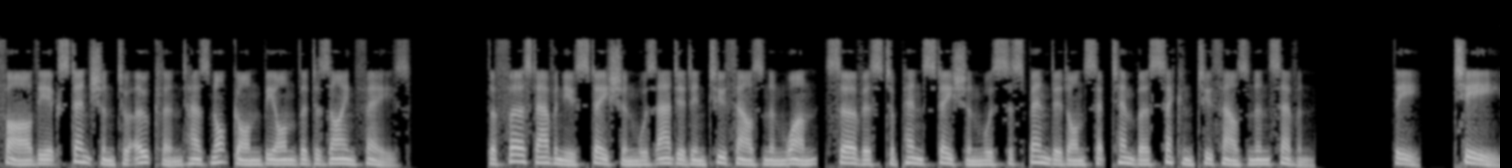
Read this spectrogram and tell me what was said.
far the extension to Oakland has not gone beyond the design phase. The First Avenue station was added in 2001. Service to Penn Station was suspended on September 2, 2007. The T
